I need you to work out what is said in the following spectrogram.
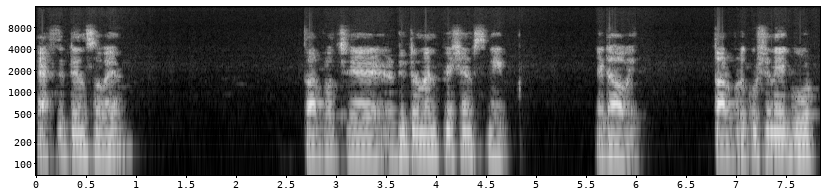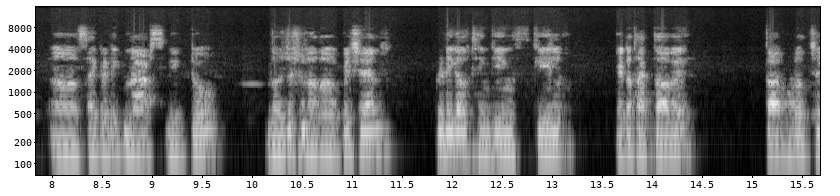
অ্যাক্সেপ্টেন্স হবে, তারপর হচ্ছে ডিটারমেন্ট পেশেন্টস নিড এটা হবে। তারপরে question a good psychiatric nurse need to ধৈর্যশীল হতে হবে পেশেন্ট ক্রিটিক্যাল থিঙ্কিং স্কিল এটা থাকতে হবে। তারপর হচ্ছে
